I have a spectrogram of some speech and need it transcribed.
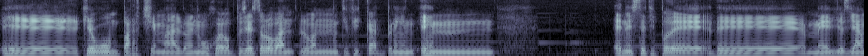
que hubo un parche malo en un juego, pues esto lo van, lo van a notificar. Pero en en este tipo de, medios ya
